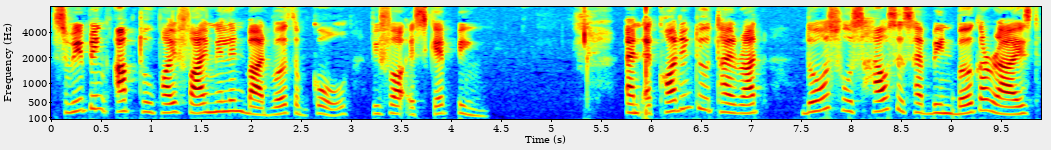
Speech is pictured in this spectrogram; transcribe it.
sweeping up 2.5 million baht worth of gold before escaping. And according to Thairat, those whose houses have been burglarized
